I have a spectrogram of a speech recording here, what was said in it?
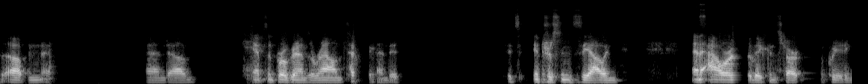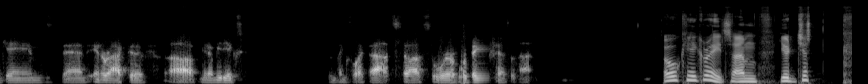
and, and um, camps and programs around tech, and it, it's interesting to see how in an hour they can start creating games and interactive, uh, you know, media experiences and things like that. So, uh, so we're we're big fans of that. Okay, great. Um, you're just c-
